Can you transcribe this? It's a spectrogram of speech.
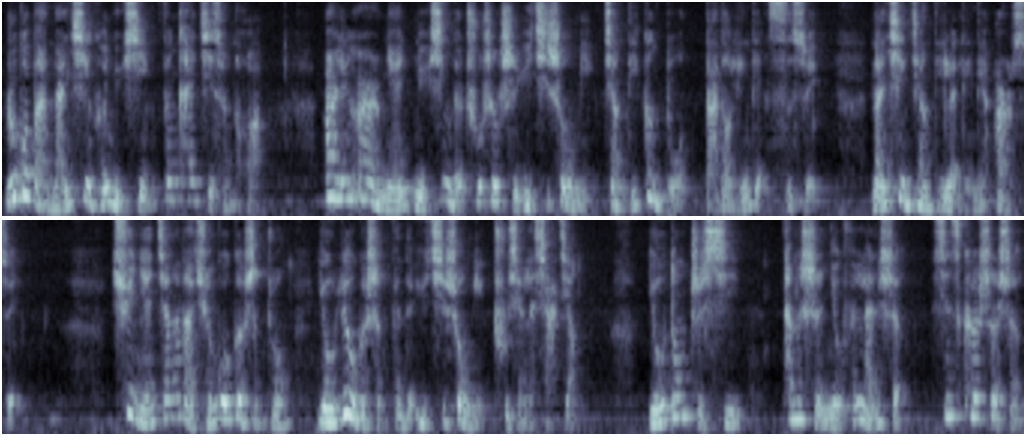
如果把男性和女性分开计算的话，二零二二年女性的出生时预期寿命降低更多，达到零点四岁，男性降低了零点二岁。去年，加拿大全国各省中有六个省份的预期寿命出现了下降，由东至西，他们是纽芬兰省、新斯科舍省、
